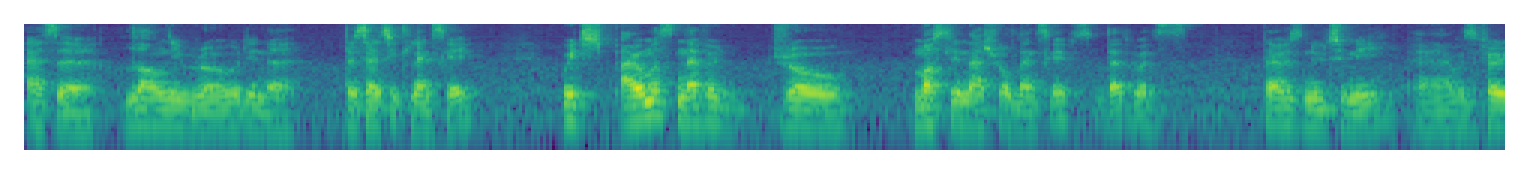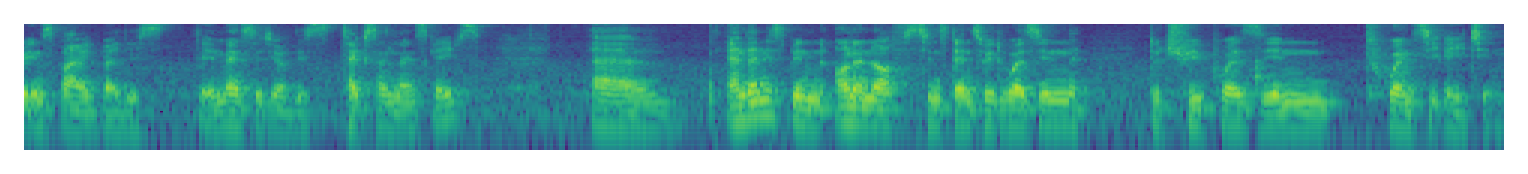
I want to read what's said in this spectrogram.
as a lonely road in a desertic landscape, which I almost never draw mostly natural landscapes. That was that was new to me. Uh, I was very inspired by this the immensity of these Texan landscapes. Uh, and then it's been on and off since then. So it was in the trip was in 2018.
